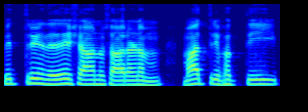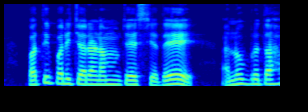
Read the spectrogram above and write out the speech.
पितृनिर्देशानुसारणं मातृभक्ति पतिपरिचरणं चेष्यते। अनुवृतः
